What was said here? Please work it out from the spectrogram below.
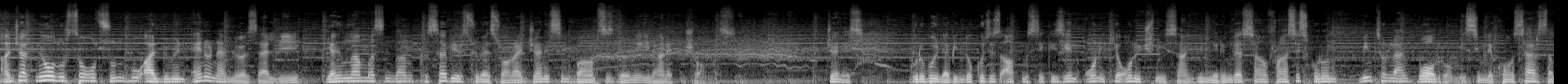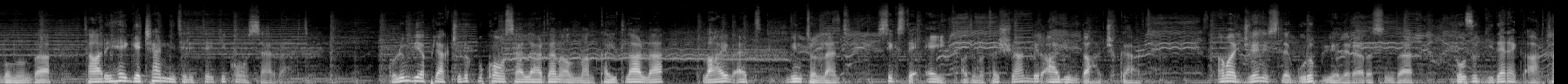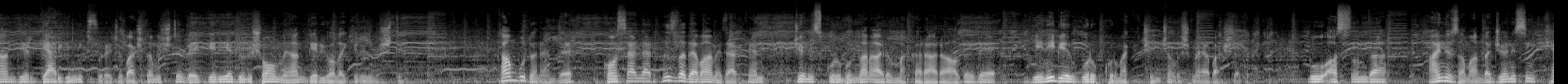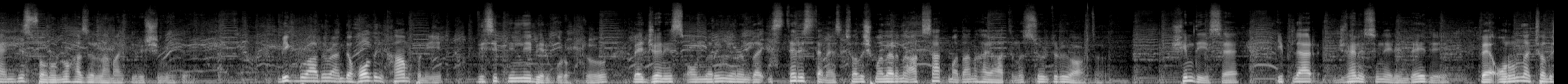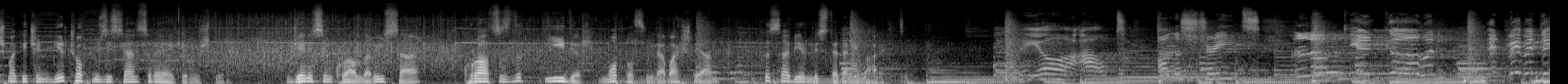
Ancak ne olursa olsun bu albümün en önemli özelliği yayınlanmasından kısa bir süre sonra Janis'in bağımsızlığını ilan etmiş olması. Janis, grubuyla 1968'in 12-13 Nisan günlerinde San Francisco'nun Winterland Ballroom isimli konser salonunda tarihe geçen nitelikte iki konser verdi. Columbia plakçılık bu konserlerden alınan kayıtlarla Live at Winterland 68 adını taşıyan bir albüm daha çıkardı. Ama Janis ile grup üyeleri arasında dozu giderek artan bir gerginlik süreci başlamıştı ve geriye dönüş olmayan bir yola girilmişti. Tam bu dönemde konserler hızla devam ederken Janis grubundan ayrılma kararı aldı ve yeni bir grup kurmak için çalışmaya başladı. Bu aslında aynı zamanda Janis'in kendi sonunu hazırlama girişimiydi. Big Brother and the Holding Company disiplinli bir gruptu ve Janis onların yanında ister istemez çalışmalarını aksatmadan hayatını sürdürüyordu. Şimdi ise ipler Janis'in elindeydi ve onunla çalışmak için birçok müzisyen sıraya girmişti. Janis'in kuralları ise kuralsızlık iyidir mottosuyla başlayan kısa bir listeden ibaretti. You're out on the streets looking good. And baby,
